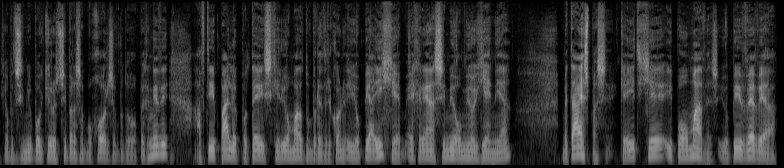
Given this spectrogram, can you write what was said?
Και από τη στιγμή που ο κύριος Τσίπρας αποχώρησε από το παιχνίδι, αυτή πάλι ποτέ ισχυρή ομάδα των Προεδρικών, η οποία είχε μέχρι ένα σημείο ομοιογένεια, μετά έσπασε και είχε υποομάδε, οι οποίοι βέβαια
